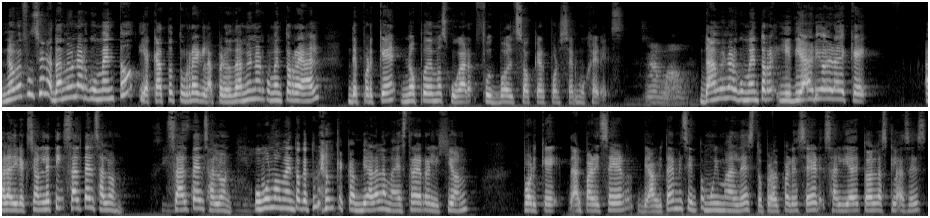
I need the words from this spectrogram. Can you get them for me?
No me funciona, dame un argumento y acato tu regla, pero dame un argumento real de por qué no podemos jugar fútbol, soccer por ser mujeres. Ah, dame un argumento y diario era de que a la dirección, Leti, salta del salón, salta del salón. Hubo un momento que tuvieron que cambiar a la maestra de religión porque al parecer, ahorita me siento muy mal de esto, pero al parecer salía de todas las clases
